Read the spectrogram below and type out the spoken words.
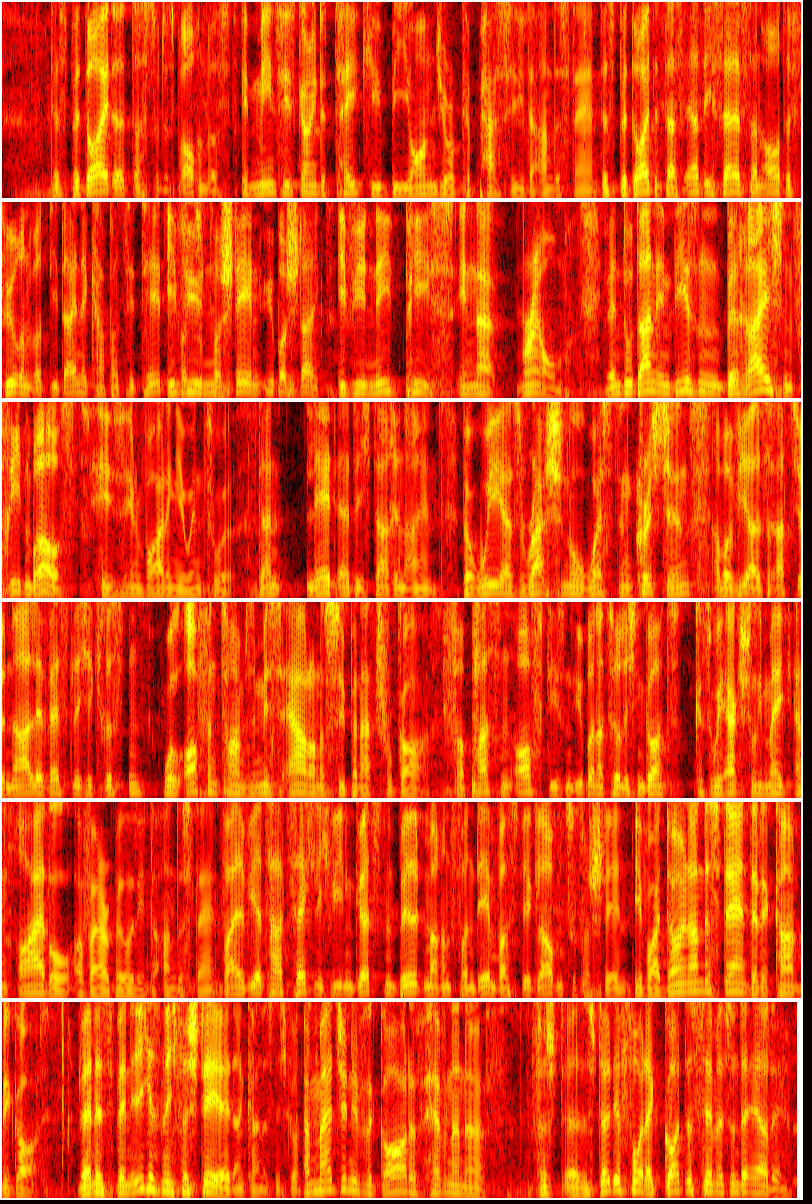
Das bedeutet, dass du das brauchen wirst. It means he's going to take you beyond your capacity to understand. Das bedeutet, dass er dich selbst an Orte führen wird, die deine Kapazität If zu you- verstehen übersteigt. If you need peace in that realm, Wenn du dann in diesen Bereichen Frieden brauchst, he's inviting you into it. dann lädt er dich darin ein. But we, as rational Western Christians, Aber wir als rationale westliche Christen will oftentimes miss out on a supernatural God verpassen oft diesen übernatürlichen Gott, because we actually make an idol of our ability to understand. weil wir tatsächlich wie ein Götzen ein Bild machen von dem, was wir glauben zu verstehen. If I don't understand it, it can't be God. Wenn, es, wenn ich es nicht verstehe, dann kann es nicht Gott sein. Imagine if the God of heaven and earth Verst- äh, Stell dir vor, der Gott des Himmels und der Erde,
